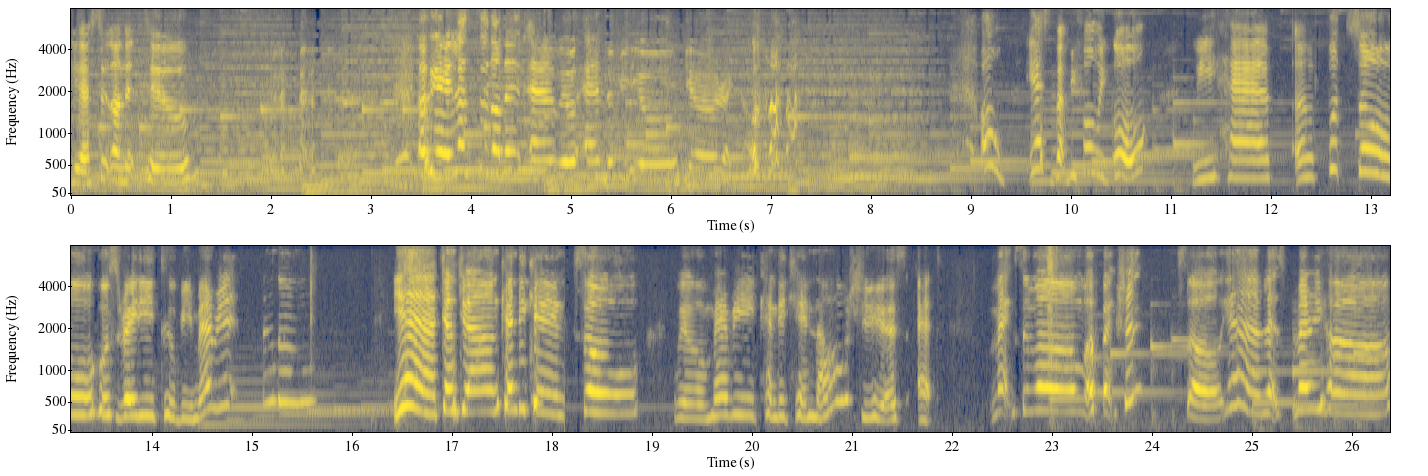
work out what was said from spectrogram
Yeah, sit on it too. okay, let's on it and we'll end the video here right now. oh, yes, but before we go, we have a food soul who's ready to be married. Yeah, Chang Chang, Candy Cane. So we'll marry Candy Cane now. She is at maximum affection. So yeah, let's marry her.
